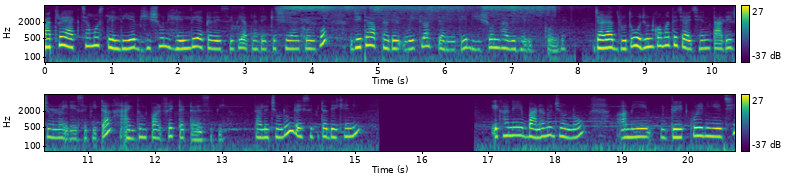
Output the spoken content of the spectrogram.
মাত্র এক চামচ তেল দিয়ে ভীষণ হেলদি একটা রেসিপি আপনাদেরকে শেয়ার করব, যেটা আপনাদের ওয়েট লস জার্নিতে ভীষণভাবে হেল্প করবে। যারা দ্রুত ওজন কমাতে চাইছেন, তাদের জন্য এই রেসিপিটা একদম পারফেক্ট একটা রেসিপি তাহলে চলুন রেসিপিটা দেখে নিই। এখানে বানানোর জন্য আমি গ্রেট করে নিয়েছি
